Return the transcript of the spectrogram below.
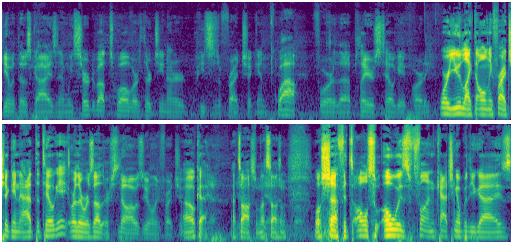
get with those guys, and we served about twelve or thirteen hundred pieces of fried chicken Wow. For the players' tailgate party. Were you like the only fried chicken at the tailgate, or there was others? No, I was the only fried chicken. Oh, okay. Yeah. That's Yeah. awesome. That's Yeah, awesome. that awesome. Well, Chef, it's also always fun catching up with you guys.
